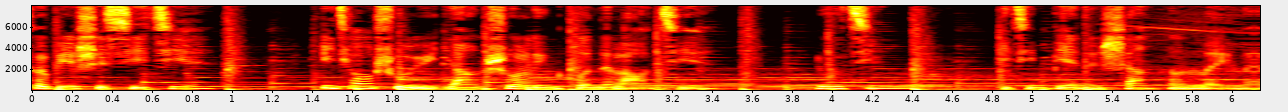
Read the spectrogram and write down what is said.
特别是西街，一条属于阳朔灵魂的老街，如今已经变得伤痕累累。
